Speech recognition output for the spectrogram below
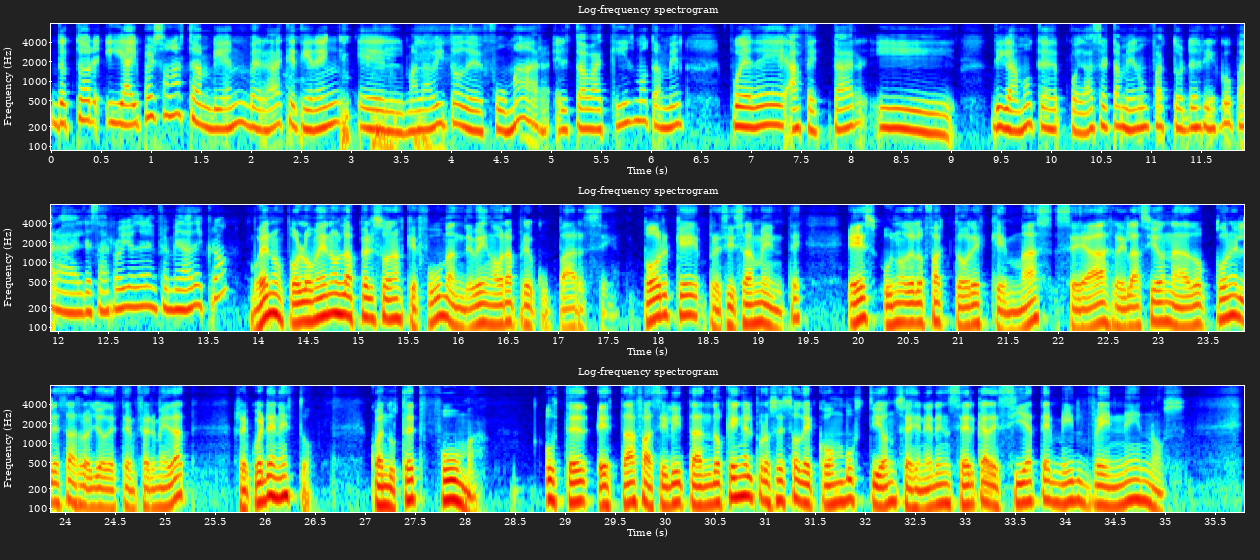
Doctor, y hay personas también, ¿verdad?, que tienen el mal hábito de fumar. El tabaquismo también puede afectar y digamos que pueda ser también un factor de riesgo para el desarrollo de la enfermedad de Crohn? Bueno, por lo menos las personas que fuman deben ahora preocuparse porque precisamente es uno de los factores que más se ha relacionado con el desarrollo de esta enfermedad. Recuerden esto, cuando usted fuma, usted está facilitando que en el proceso de combustión se generen cerca de 7000 venenos.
